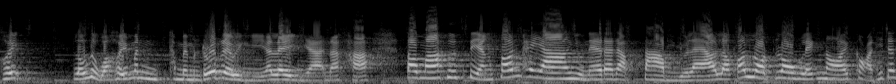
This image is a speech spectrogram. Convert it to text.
เฮ้ยเราสึกว่าเฮ้ยมันทำไมมันรวดเร็วอย่างนี้อะไรอย่างเงี้ยนะคะ ต่อมาคือเสียงต้นพยางอยู่ในระดับต่ำอยู่แล้ว แล้วก็ลดลงเล็กน้อยก่อนที่จะ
